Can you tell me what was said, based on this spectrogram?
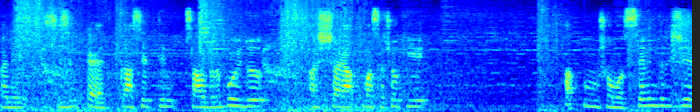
hani sizin evet bahsettiğim saldırı buydu. Aşağı atmasa çok iyi. Atmamış olması sevindirici.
